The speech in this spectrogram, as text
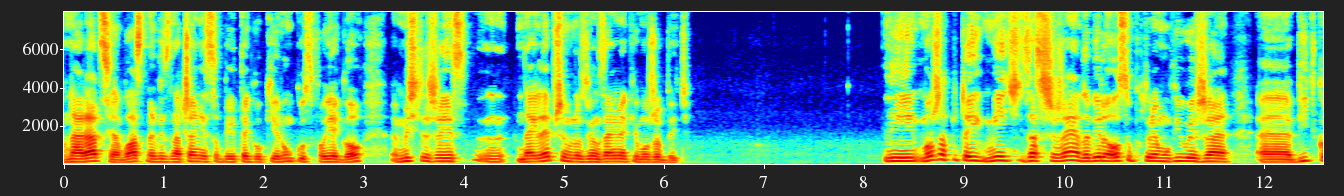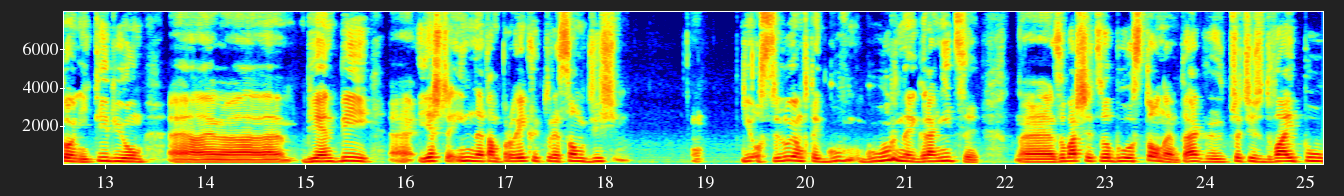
narracja, własne wyznaczenie sobie tego kierunku swojego, myślę, że jest mm, najlepszym rozwiązaniem, jakie może być. I można tutaj mieć zastrzeżenia do wielu osób, które mówiły, że e, Bitcoin, Ethereum, e, BNB, e, i jeszcze inne tam projekty, które są gdzieś i oscylują w tej górnej granicy. E, zobaczcie, co było z tonem, tak? Przecież 2,5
